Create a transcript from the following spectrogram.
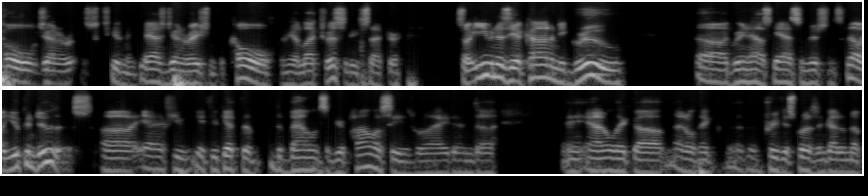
coal gener- excuse me, gas generation for coal in the electricity sector. So even as the economy grew, uh, greenhouse gas emissions fell. You can do this uh, if you if you get the the balance of your policies right. And, uh, and I don't think uh, I don't think the previous president got enough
